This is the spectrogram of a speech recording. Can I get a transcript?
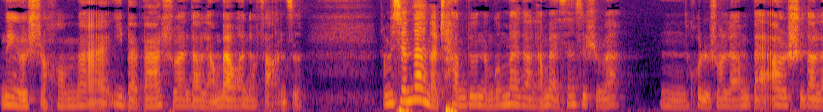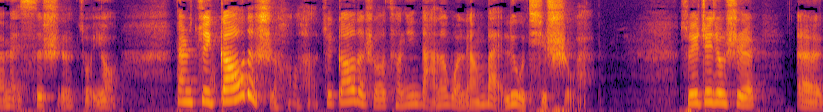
那个时候卖一百八十万到两百万的房子，那么现在呢，差不多能够卖到两百三四十万。嗯，或者说两百二十到两百四十左右，但是最高的时候哈，最高的时候曾经达到过两百六七十万，所以这就是呃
